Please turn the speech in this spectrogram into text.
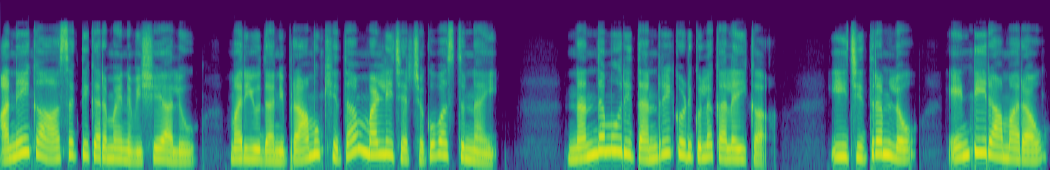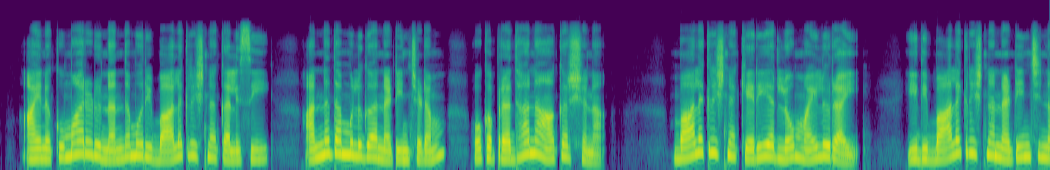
అనేక ఆసక్తికరమైన విషయాలు మరియు దాని ప్రాముఖ్యత మళ్ళీ చర్చకు వస్తున్నాయి. నందమూరి తండ్రి కొడుకుల కలయిక. ఈ చిత్రంలో ఎన్టీ రామారావు ఆయన కుమారుడు నందమూరి బాలకృష్ణ కలిసి అన్నదమ్ములుగా నటించడం ఒక ప్రధాన ఆకర్షణ. బాలకృష్ణ కెరియర్లో మైలురాయి. ఇది బాలకృష్ణ నటించిన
